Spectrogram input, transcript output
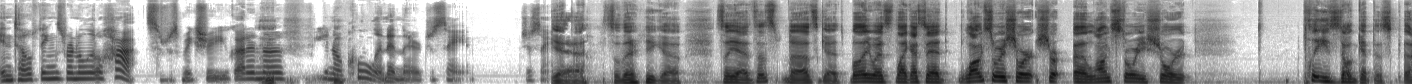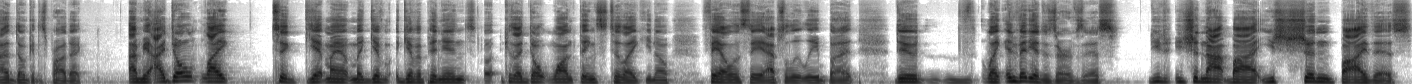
Intel things run a little hot, so just make sure you got mm. enough you know coolant in there. Just saying. Just saying. Yeah. So there you go. So yeah, that's no, that's good. But anyways, like I said, long story short, short, uh, long story short, please don't get this. Uh, don't get this product. I mean, I don't like to get my, my give give opinions because uh, I don't want things to like you know fail and say absolutely. But dude, like Nvidia deserves this. You you should not buy. You shouldn't buy this.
